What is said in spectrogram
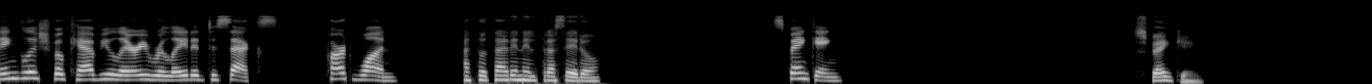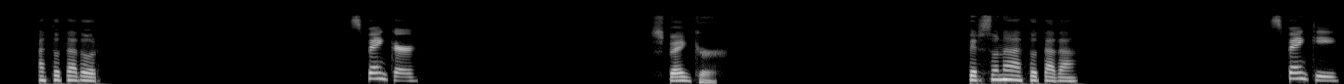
English vocabulary related to sex. Part 1. Azotar en el trasero. Spanking. Spanking. Azotador. Spanker. Spanker. Persona azotada. Spanky.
